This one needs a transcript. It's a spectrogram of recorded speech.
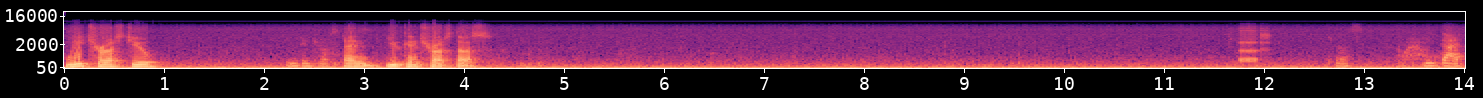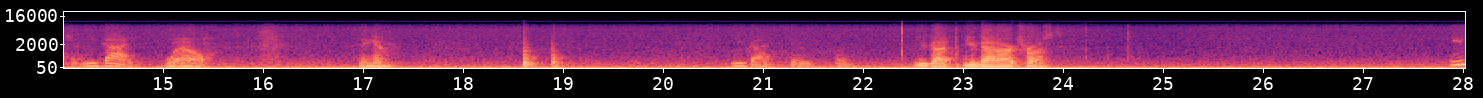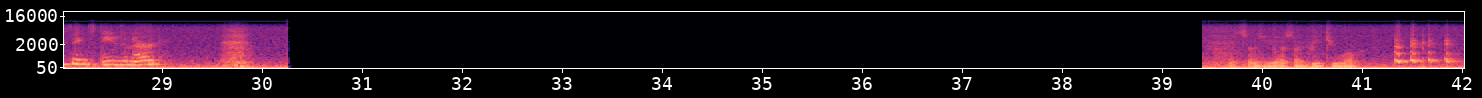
We trust you, You can trust. and you can trust us. Trust. Wow. We got you. We got it. Wow. Damn. You got it too. You got you got our trust. Do you think Steve's a nerd? It says yes, I beat you up.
